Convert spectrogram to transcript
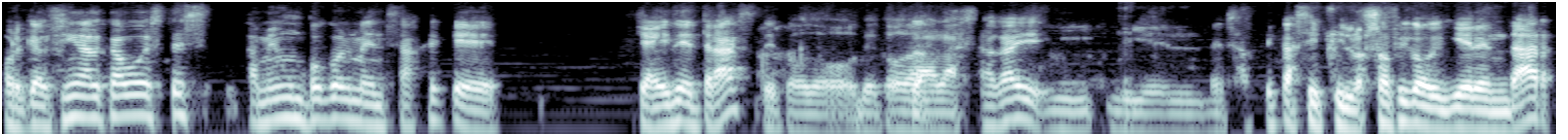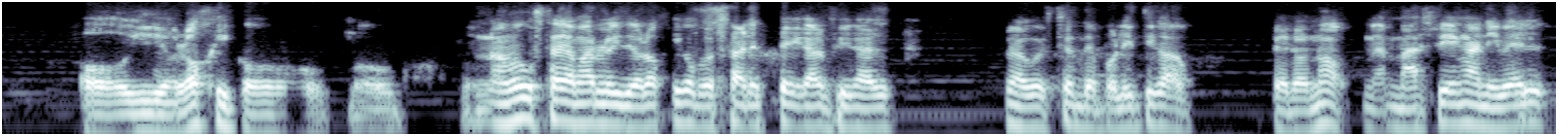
porque al fin y al cabo este es también un poco el mensaje que, que hay detrás de, todo, de toda la saga y, el mensaje casi filosófico que quieren dar, o ideológico, no me gusta llamarlo ideológico, pues parece que al final es una cuestión de política, pero no, más bien a nivel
